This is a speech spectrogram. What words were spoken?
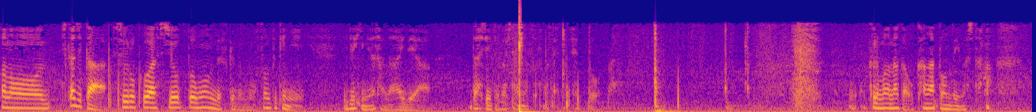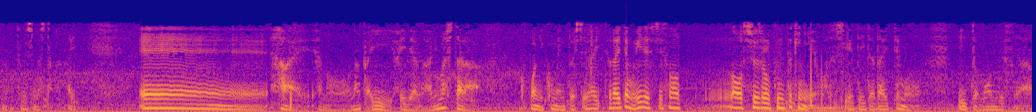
あの、近々収録はしようと思うんですけども、その時にぜひ皆さんのアイデア出していただきたいなと。すいません。えっと、車の中を蚊が飛んでいました。潰しました。はい。えー、はい。あの、なんかいいアイデアがありましたら、ここにコメントしていただいてもいいですし、その収録の時に教えていただいてもいいと思うんですが、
